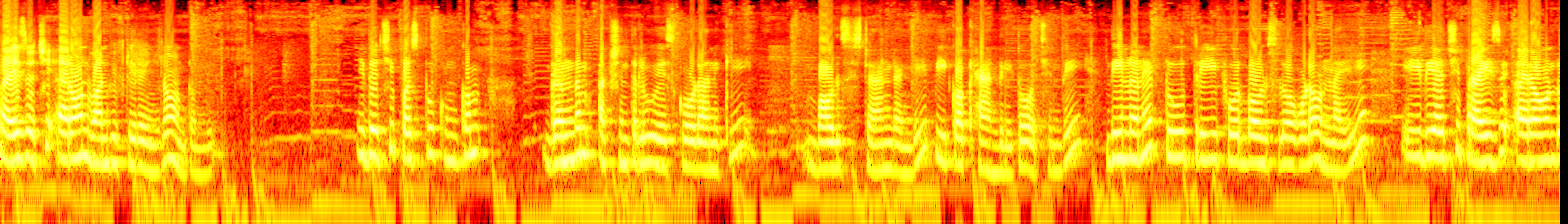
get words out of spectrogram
ప్రైస్ వచ్చి అరౌండ్ వన్ ఫిఫ్టీ రేంజ్లో ఉంటుంది. ఇది వచ్చి పసుపు కుంకం గంధం అక్షింతలు వేసుకోవడానికి బౌల్స్ స్టాండ్ అండి పీకాక్ హ్యాండిల్తో వచ్చింది. దీనిలోనే టూ త్రీ ఫోర్ బౌల్స్లో కూడా ఉన్నాయి. ఇది వచ్చి ప్రైస్ అరౌండ్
